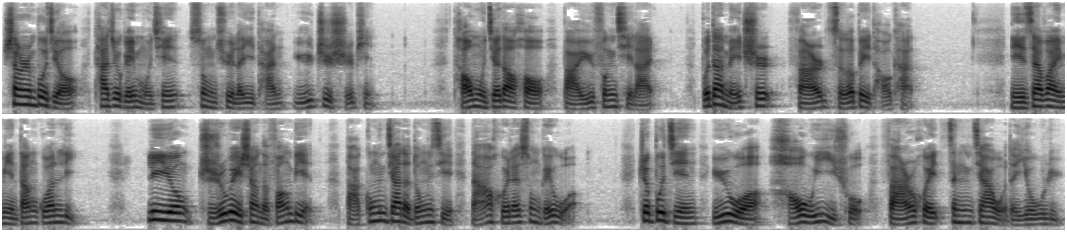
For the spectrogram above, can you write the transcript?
上任不久，他就给母亲送去了一坛鱼制食品。陶母接到后，把鱼封起来，不但没吃，反而责备陶侃：“你在外面当官吏，利用职位上的方便，把公家的东西拿回来送给我，这不仅与我毫无益处，反而会增加我的忧虑。”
